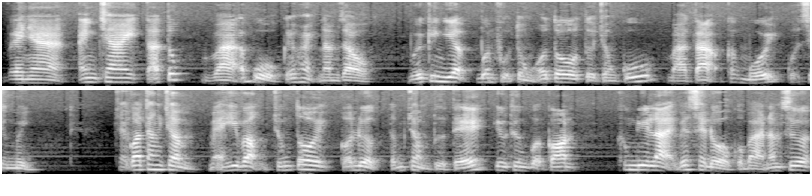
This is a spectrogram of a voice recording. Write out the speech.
về nhà, anh trai tá túc và ấp ủ kế hoạch làm giàu. Với kinh nghiệm buôn phụ tùng ô tô từ chồng cũ, bà tạo các mối của riêng mình. Trải qua thăng trầm, mẹ hy vọng chúng tôi có được tấm chồng tử tế, yêu thương vợ con, không đi lại vết xe đổ của bà năm xưa.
